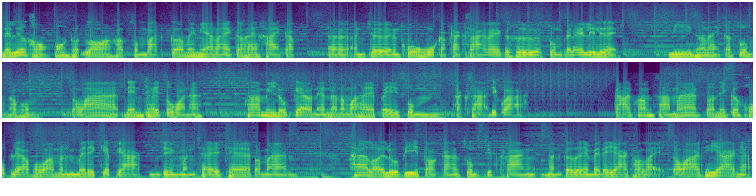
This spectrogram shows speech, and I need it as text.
ในเรื่องของห้องทดลองครับสมบัติก็ไม่มีอะไรก็คล้ายๆกับ เอ่ออัญเชิญคู่หูกับทักษะเลยก็คือสุ่มไปเลยเรื่อยๆ มีเท่าไหร่ก็สุ่มครับผม แต่ว่าเน้นใช้ตั๋วนะ ถ้ามีลูกแก้วแนะนำว่าให้ไปสุ่มทักษะดีกว่า การ์ดความสามารถตอนนี้ก็ครบแล้วเพราะว่ามันไม่ได้เก็บยากจริงๆ มันใช้แค่ประมาณ 500 รูบี้ต่อการสุ่ม 10 ครั้ง มันก็เลยไม่ได้ยากเท่าไหร่ แต่ว่าที่ยากเนี่ย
